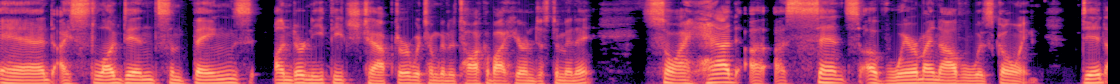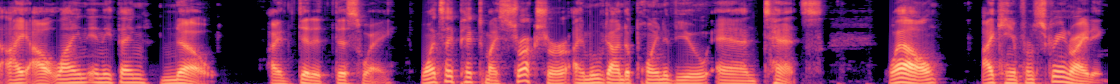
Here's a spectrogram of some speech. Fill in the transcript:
And I slugged in some things underneath each chapter, which I'm going to talk about here in just a minute. So I had a, a sense of where my novel was going. Did I outline anything? No. I did it this way. Once I picked my structure, I moved on to point of view and tense. Well, I came from screenwriting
